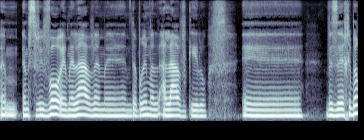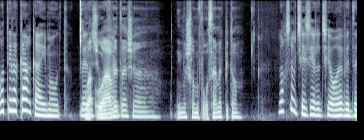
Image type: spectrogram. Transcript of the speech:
הם, הם סביבו, הם אליו, הם, אה, מדברים על, עליו, כאילו. אה, וזה חיבר אותי לקרקע, האימהות, הוא באיזשהו הוא אופן. אהב את זה שאימא שלו מפורסמת פתאום? לא חושבת שיש ילד שאוהב את זה.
